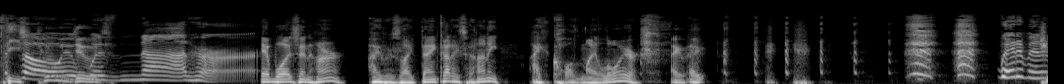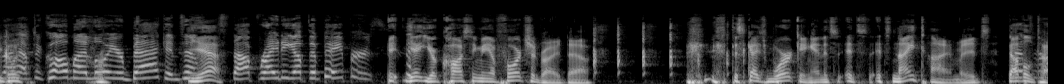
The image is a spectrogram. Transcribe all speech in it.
these so two it dudes. was not her. It wasn't her. I was like, "Thank God." I said, "Honey, I called my lawyer." I, I Wait a minute, I have to call my lawyer back and tell Yeah. him to stop writing up the papers. it- yeah, you're costing me a fortune right now. this guy's working, and it's it's it's nighttime. It's double That's time.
